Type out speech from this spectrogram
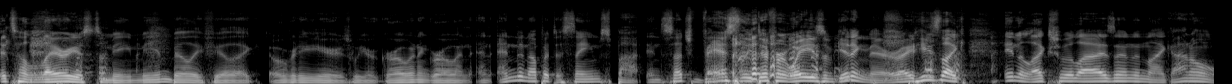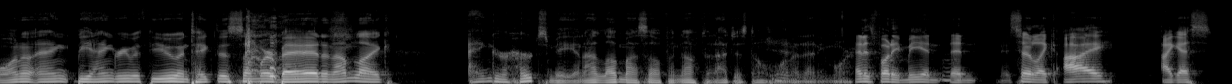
it's hilarious to me. Me and Billy feel like over the years we are growing and growing and ending up at the same spot in such vastly different ways of getting there. Right? He's like intellectualizing and like I don't want to ang- be angry with you and take this somewhere bad, and I'm like. Anger hurts me, and I love myself enough that I just don't want it anymore. And it's funny, me and and so like I, I guess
